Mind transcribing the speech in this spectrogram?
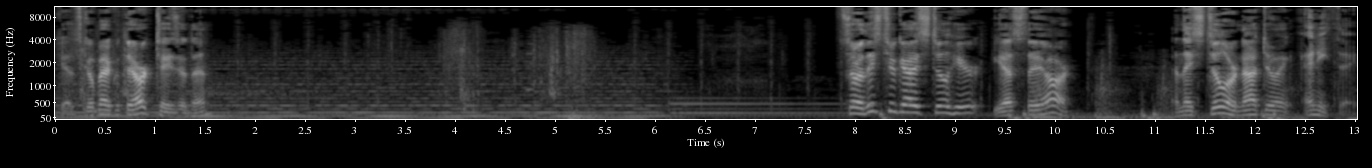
Okay, let's go back with the arc taser then. So are these two guys still here? Yes, they are. And they still are not doing anything.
